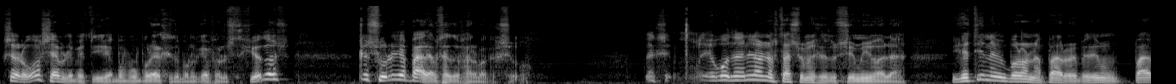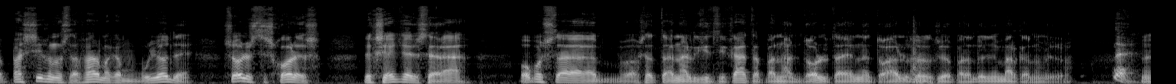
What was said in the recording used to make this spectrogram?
ξέρω εγώ σε έβλεπε τι, από πού προέρχεται το πονοκέφαλο στοιχειοδός και σου έλεγε πάρε αυτά τα φάρμακα ξέρω Εντάξει, εγώ δεν λέω να φτάσω μέχρι το σημείο, αλλά γιατί να μην μπορώ να πάρω, ρε παιδί μου, πα, πασίγνωστα φάρμακα που πουλιώνται σε όλες τις χώρες, δεξιά και αριστερά, όπως τα, αυτά τα αναλγητικά, τα παναντόλ, τα ένα, το άλλο, το δεν ξέρω, παναντόλ είναι μάρκα νομίζω. Ναι. ναι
